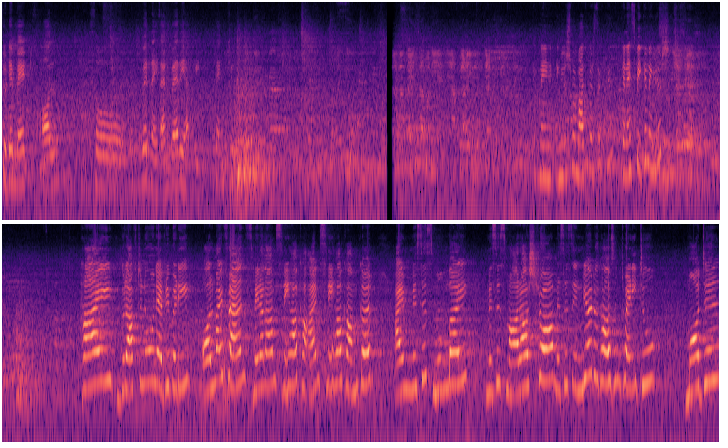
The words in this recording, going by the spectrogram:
today met all So, very nice. I'm very happy. Thank you. मैं इंग्लिश में बात कर सकती हूँ can I speak in English hi good afternoon everybody all my fans मेरा नाम स्नेहा खा I am Sneha Khamkar I am missus Mumbai missus Maharashtra missus India 2022 model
